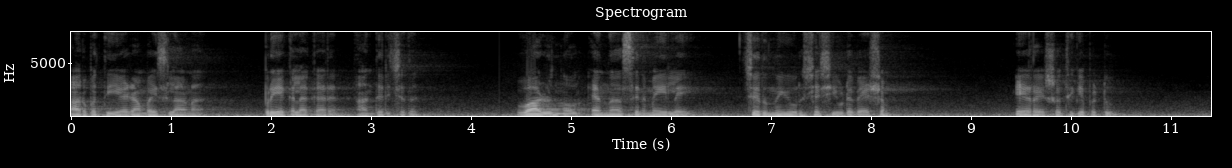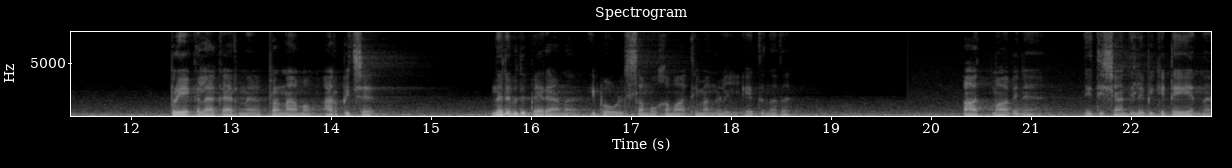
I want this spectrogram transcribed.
അറുപത്തിയേഴാം വയസ്സിലാണ് പ്രിയ കലാകാരൻ അന്തരിച്ചത്. വാഴുന്നൂർ എന്ന സിനിമയിലെ ചെറുനിയൂർ ശശിയുടെ വേഷം ഏറെ ശ്രദ്ധിക്കപ്പെട്ടു. പ്രിയ കലാകാരന് പ്രണാമം അർപ്പിച്ച് നിരവധി പേരാണ് ഇപ്പോൾ സമൂഹ മാധ്യമങ്ങളിൽ എത്തുന്നത്. ആത്മാവിന് നിത്യശാന്തി ലഭിക്കട്ടെ എന്ന്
